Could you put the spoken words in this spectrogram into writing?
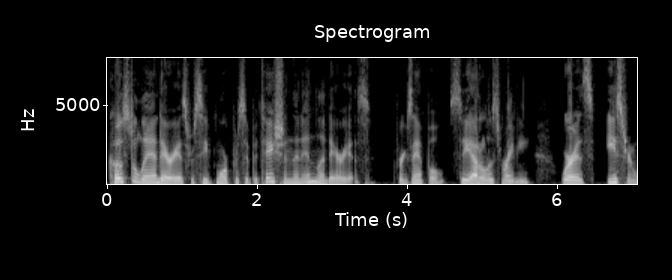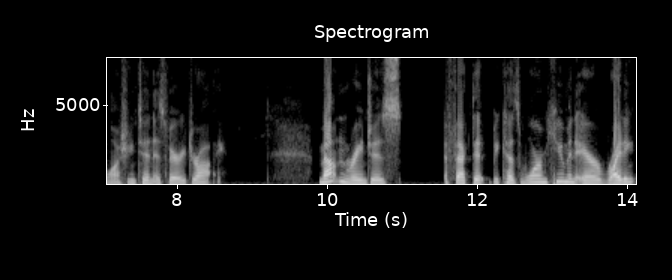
Coastal land areas receive more precipitation than inland areas. For example, Seattle is rainy, whereas eastern Washington is very dry. Mountain ranges affect it because warm, humid air riding,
